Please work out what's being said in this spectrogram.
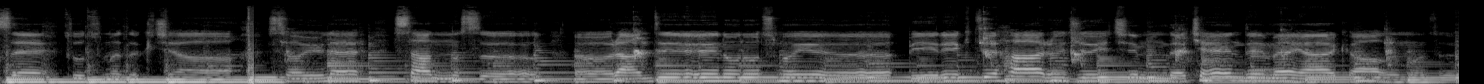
kimse tutmadıkça. Söyle sen nasıl öğrendin? Unutmayı Birikti harcı içimde. Kendime yer kalmadı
